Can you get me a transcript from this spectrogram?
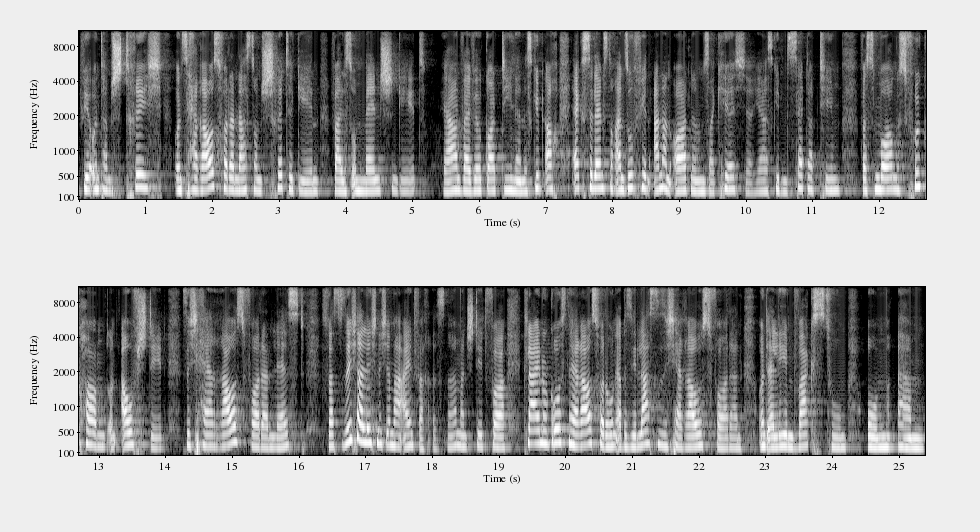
wir unterm Strich uns herausfordern lassen und Schritte gehen, weil es um Menschen geht. Ja, und weil wir Gott dienen. Es gibt auch Exzellenz noch an so vielen anderen Orten in unserer Kirche. Ja, es gibt ein Setup-Team, was morgens früh kommt und aufsteht, sich herausfordern lässt, was sicherlich nicht immer einfach ist. Ne? Man steht vor kleinen und großen Herausforderungen, aber sie lassen sich herausfordern und erleben Wachstum, um ähm,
